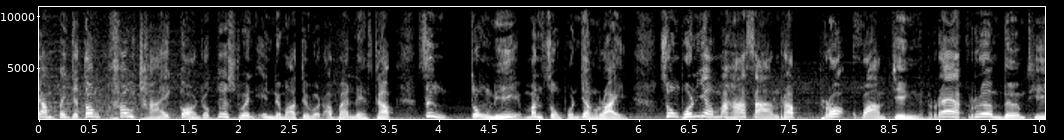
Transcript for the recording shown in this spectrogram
จำเป็นจะต้องเข้าฉายก่อน Doctor Strange in the Multiverse of Madness ครับ ซึ่งตรงนี้มันส่งผลอย่างไร ส่งผลอย่างมหาศาลครับ เพราะความจริงแรกเริ่มเดิมที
